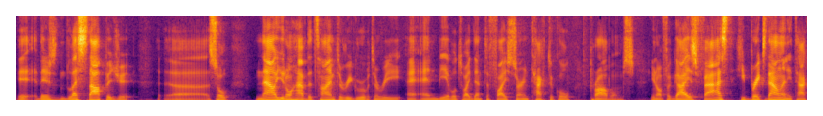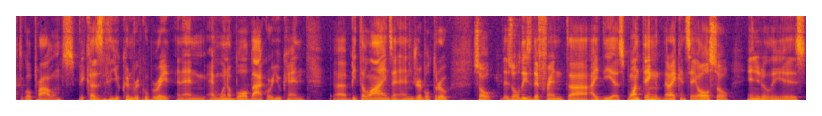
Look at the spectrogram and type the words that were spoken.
It, there's less stoppage. Uh, so now you don't have the time to regroup to re and, and be able to identify certain tactical problems. You know if a guy is fast he breaks down any tactical problems because you can recuperate and, and, and win a ball back or you can uh, beat the lines and, and dribble through. So there's all these different uh, ideas. One thing that i can say also in italy is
